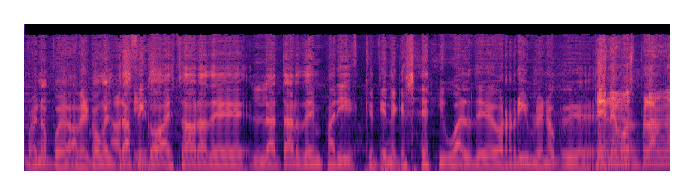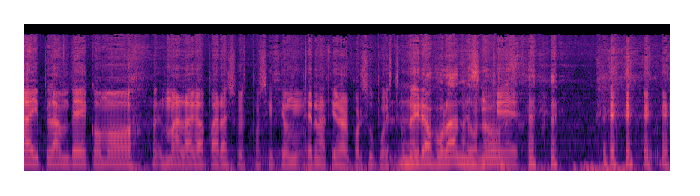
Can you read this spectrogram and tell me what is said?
Bueno, pues a ver con el Así tráfico es. a esta hora de la tarde en París, que tiene que ser igual de horrible, ¿no? Que, Tenemos eh, plan A y plan B como en Málaga para su exposición internacional, por supuesto. No irás volando, Así ¿no? que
